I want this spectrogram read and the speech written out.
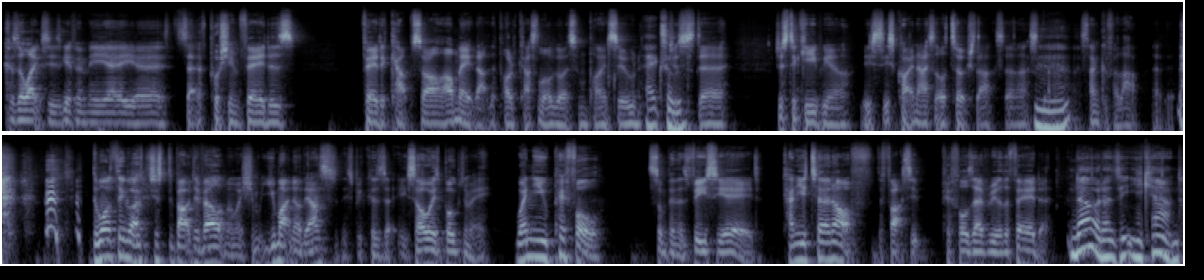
because Alexi's given me a uh, set of pushing faders, fader caps, so I'll, I'll make that the podcast logo at some point soon. Excellent. Just uh, just to keep, you know, it's, it's quite a nice little touch that. So that's Yeah. thank you for that. the one thing like, just about development, which you, you might know the answer to this because it's always bugged me. When you piffle something that's VCA'd, can you turn off the fact it piffles every other fader? No, I don't think you can.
